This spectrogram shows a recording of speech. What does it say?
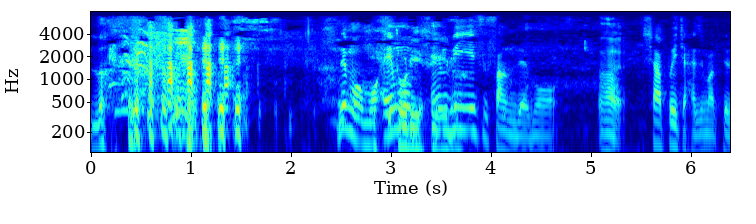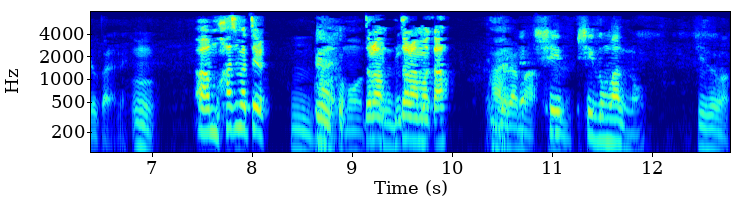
でももう、M MBS さんでもはい。う、シャープ1始まってるからね。うん。あ、もう始まってる。うんはいはいもうドラ、ドラマか。はいドラマ、シうんシーズン1の？シーズン1。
